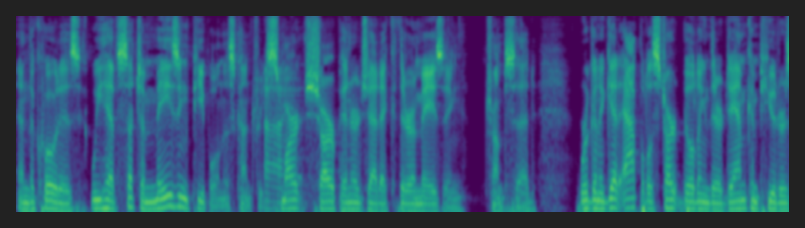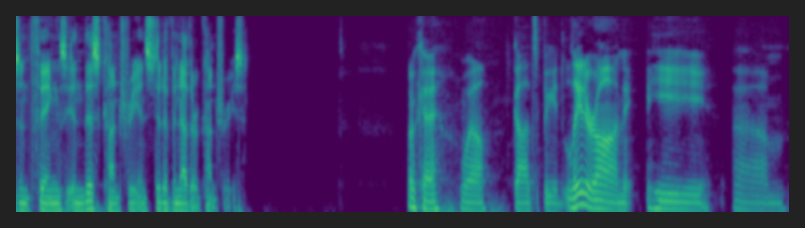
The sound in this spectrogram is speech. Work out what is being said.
And the quote is We have such amazing people in this country Ah, smart, sharp, energetic. They're amazing, Trump said. We're going to get Apple to start building their damn computers and things in this country instead of in other countries. Okay. Well, Godspeed. Later on, he um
